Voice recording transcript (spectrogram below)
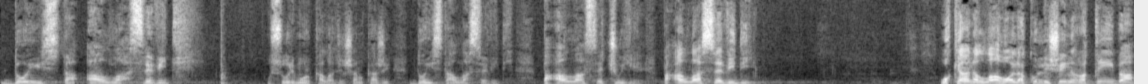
doista Allah sve vidi. U suri Mulk Allah Đeršanu kaže, doista Allah sve vidi pa Allah sve čuje, pa Allah sve vidi. وَكَانَ اللَّهُ عَلَى كُلِّ شَيْنِ رَقِيبًا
